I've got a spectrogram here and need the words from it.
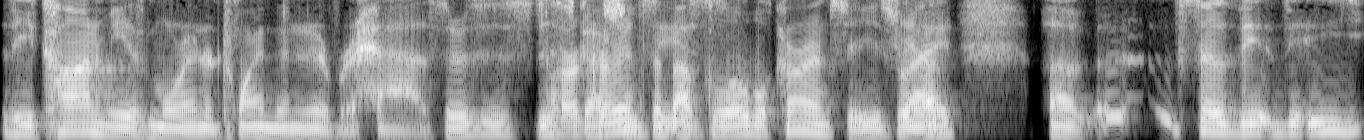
the economy is more intertwined than it ever has. There's this discussions about global currencies, Yeah. right? Uh, so the, the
